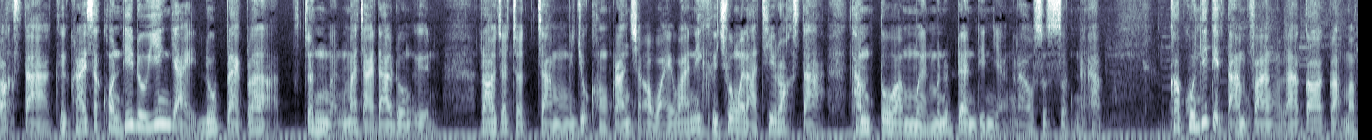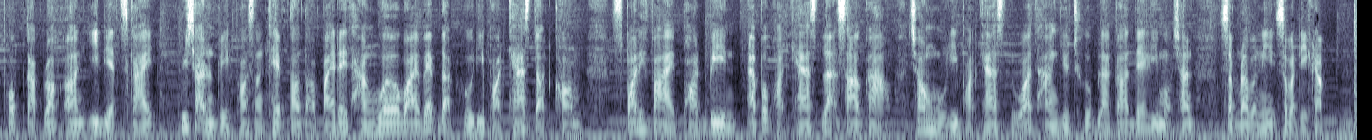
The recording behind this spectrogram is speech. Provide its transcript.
ร็อกสตาร์คือใครสักคนที่ดูยิ่งใหญ่ดูแปลกประหลาดจนเหมือนมาจากดาวดวงอื่น เราจะจดจำยุคของ grunge เอาไว้ว่านี่คือช่วงเวลาที่ร็อกสตาร์ทำตัวเหมือนมนุษย์เดินดินอย่างเราสุดๆนะครับ ขอบคุณที่ติดตามฟังแล้วก็กลับมาพบกับ Rock on Idiot Sky วิชาดนตรีพอสังเขปตอนต่อไปได้ทาง w w w h o o d y p o d c a s t c o m Spotify Podbean Apple Podcast และ SoundCloud ช่อง h o o d y Podcast หรือว่าทาง YouTube แล้วก็ Daily Motion สำหรับวันนี้ สวัสดีครับ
